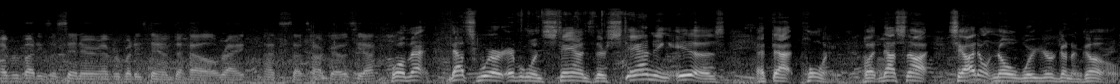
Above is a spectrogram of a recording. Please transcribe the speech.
everybody's a sinner, everybody's damned to hell, right? That's that's how it goes, yeah. Well, that that's where everyone stands. Their standing is at that point, but that's not. See, I don't know where you're going to go.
